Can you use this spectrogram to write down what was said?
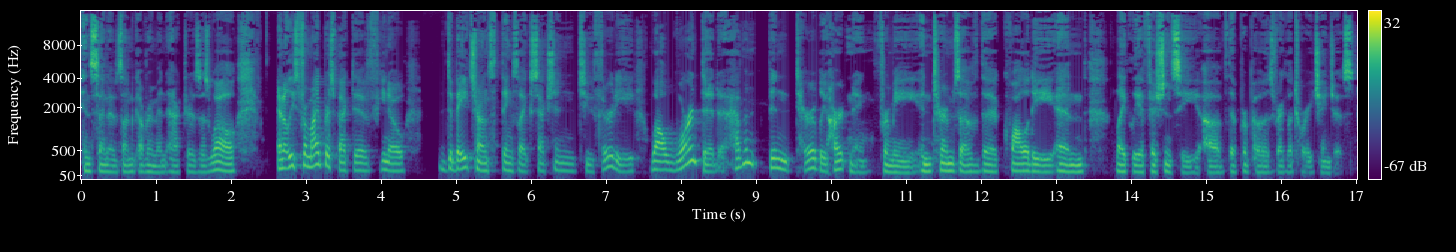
incentives on government actors as well and at least from my perspective you know debates around things like Section 230, while warranted, haven't been terribly heartening for me in terms of the quality and likely efficiency of the proposed regulatory changes.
